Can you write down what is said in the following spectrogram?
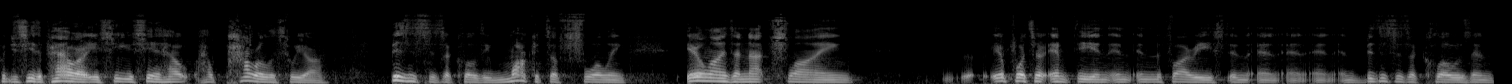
But you see the power. You see. You see how how powerless we are. Businesses are closing. Markets are falling. Airlines are not flying. Airports are empty in, in, in the Far East, and, and, and, and businesses are closed, and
